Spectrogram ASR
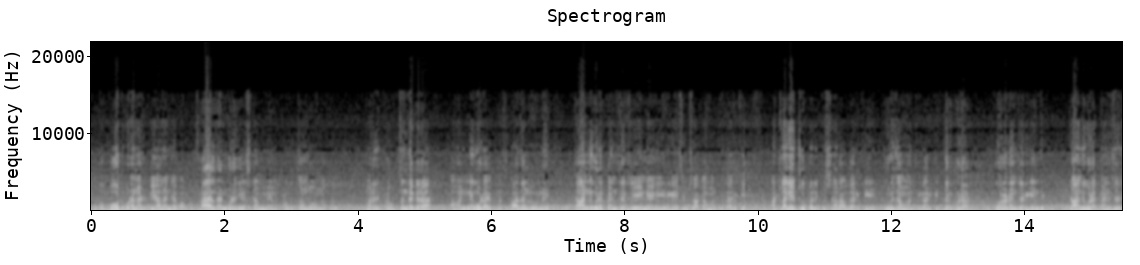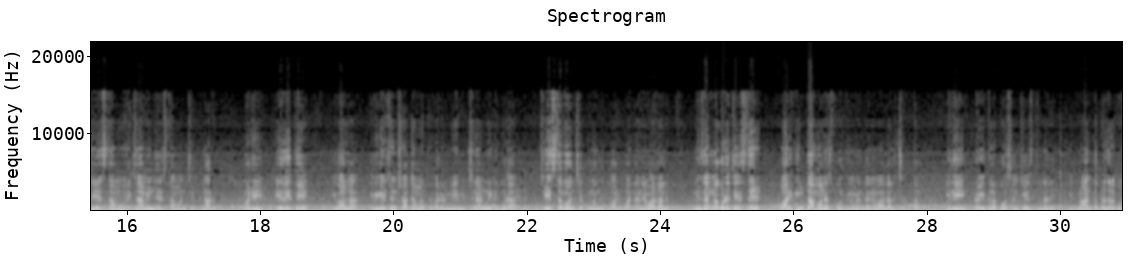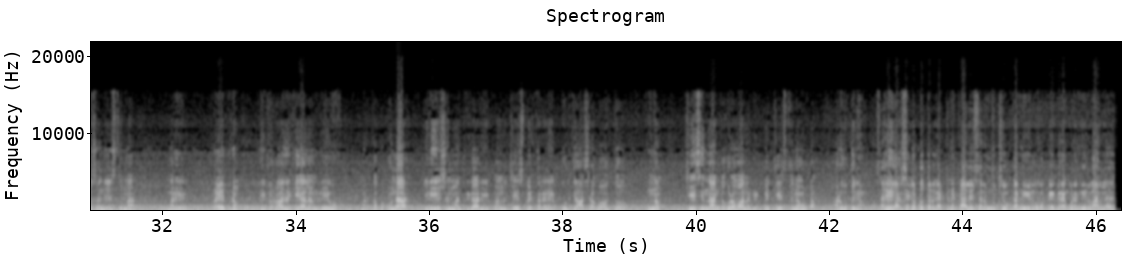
ఒక బోటు కూడా నడిపించాలని చెప్పి అప్పుడు ట్రయల్ రన్ కూడా చేసినాం మేము ప్రభుత్వంలో ఉన్నప్పుడు. మరి ప్రభుత్వం దగ్గర అవన్నీ కూడా ప్రతిపాదనలు ఉన్నాయి. దాన్ని కూడా కన్సిడర్ చేయండి అని ఇరిగేషన్ శాఖ మంత్రి గారికి అట్లాగే జూపల్లి కృష్ణారావు గారికి టూరిజం మంత్రి గారికి ఇద్దరు కూడా కోరడం జరిగింది. దాన్ని కూడా కన్సిడర్ చేస్తాము ఎగ్జామిన్ చేస్తామని చెప్పినారు. మరి ఏదైతే ఇవాళ ఇరిగేషన్ శాఖ మంత్రి వారు మేము ఇచ్చిన అన్నిటి కూడా చేస్తాము అని చెప్పినందుకు వారికి మా ధన్యవాదాలు. నిజంగా కూడా చేస్తే వారికి ఇంకా మనస్ఫూర్తిగా మేము ధన్యవాదాలు చెప్తాం. ఇది రైతుల కోసం చేస్తున్నది ఈ ప్రాంత ప్రజల కోసం చేస్తున్న మరి ప్రయత్నం. దీంట్లో రాజకీయాలను లేవు. మరి తప్పకుండా ఇరిగేషన్ మంత్రి గారు ఈ పనులు చేసి పెడతారనే పూర్తి ఆశాభావంతో ఉన్నాం. చేసిన దానికి కూడా వాళ్ళని రిక్వెస్ట్ చేస్తూనే ఉంటాం అడుగుతూనే ఉంటాం. సరే లక్ష కట్టుతో కట్టిన కాళేశ్వరం నుంచి ఒక్క నీరు ఒక ఎకరం కూడా నీరు వారలేదు.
